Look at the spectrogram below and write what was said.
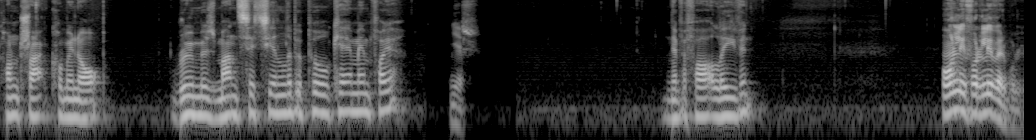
contract coming up. Rumours Man City and Liverpool came in for you. Yes. Never thought of leaving. Only for Liverpool,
